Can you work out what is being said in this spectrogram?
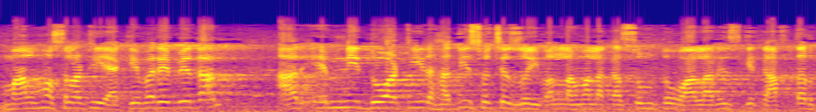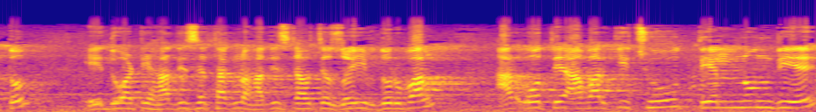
মাল মশলাটি একেবারে বেদাত, আর এমনি দোয়াটির হাদিস হচ্ছে জয়ীব। আল্লাহ মাল্লা কাসুম তো, ওয়ালা রিজকে কাফতার তো। এই দোয়াটি হাদিসে থাকল, হাদিসটা হচ্ছে জয়ীব দুর্বল। আর ওতে আবার কিছু তেল নুন দিয়ে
